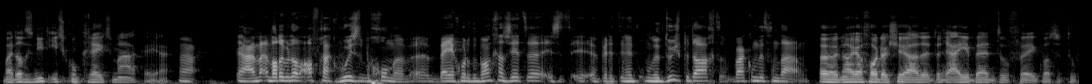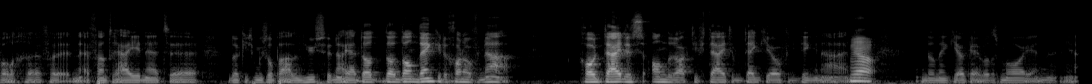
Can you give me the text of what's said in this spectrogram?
Maar dat is niet iets concreets maken, ja. Ja, en wat ik me dan afvraag, hoe is het begonnen? Eh, ben je gewoon op de bank gaan zitten? Is het, eh, heb je het in het, onder de douche bedacht? Waar komt dit vandaan? Eh, nou ja, gewoon als je aan het rijden bent, of eh, ik was er toevallig eh, even, even aan het rijden net, eh, omdat ik iets moest ophalen in Hussen. Nou ja, dat, dat, dan denk je er gewoon over na. Gewoon tijdens andere activiteiten denk je over die dingen na. En, Ja, en dan denk je, oké, wat is mooi. En, eh, ja.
